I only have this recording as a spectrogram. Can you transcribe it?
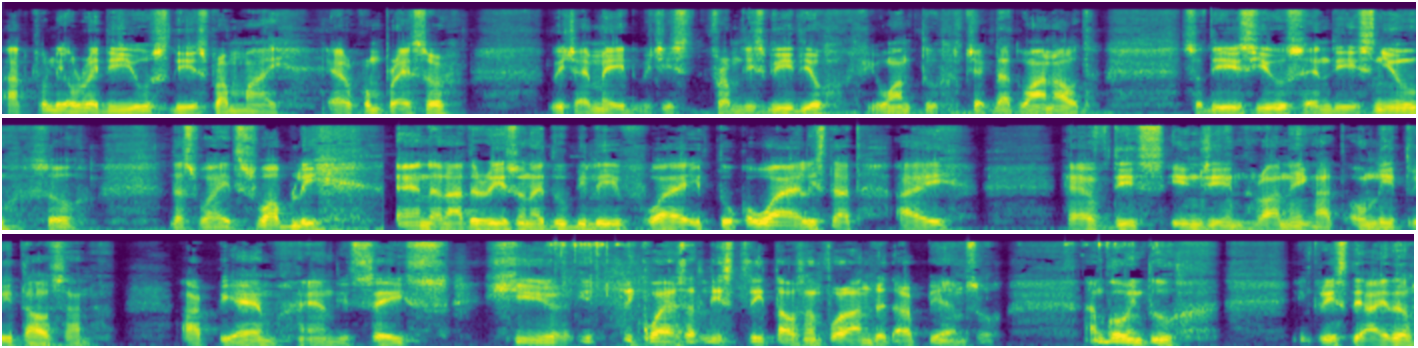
actually already used this from my air compressor which I made which is from this video if you want to check that one out. So this used and this new so that's why it's wobbly. And another reason I do believe why it took a while is that I have this engine running at only 3000 RPM and it says here it requires at least 3400 RPM so I'm going to increase the idle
